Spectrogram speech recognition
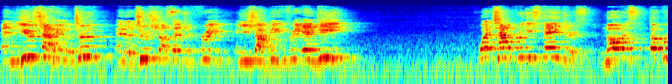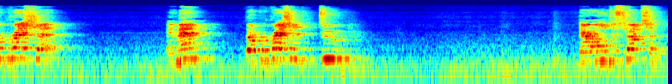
And you shall hear the truth, and the truth shall set you free, and you shall be free indeed. Watch out for these dangers. Notice the progression. Amen. The progression to their own destruction.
